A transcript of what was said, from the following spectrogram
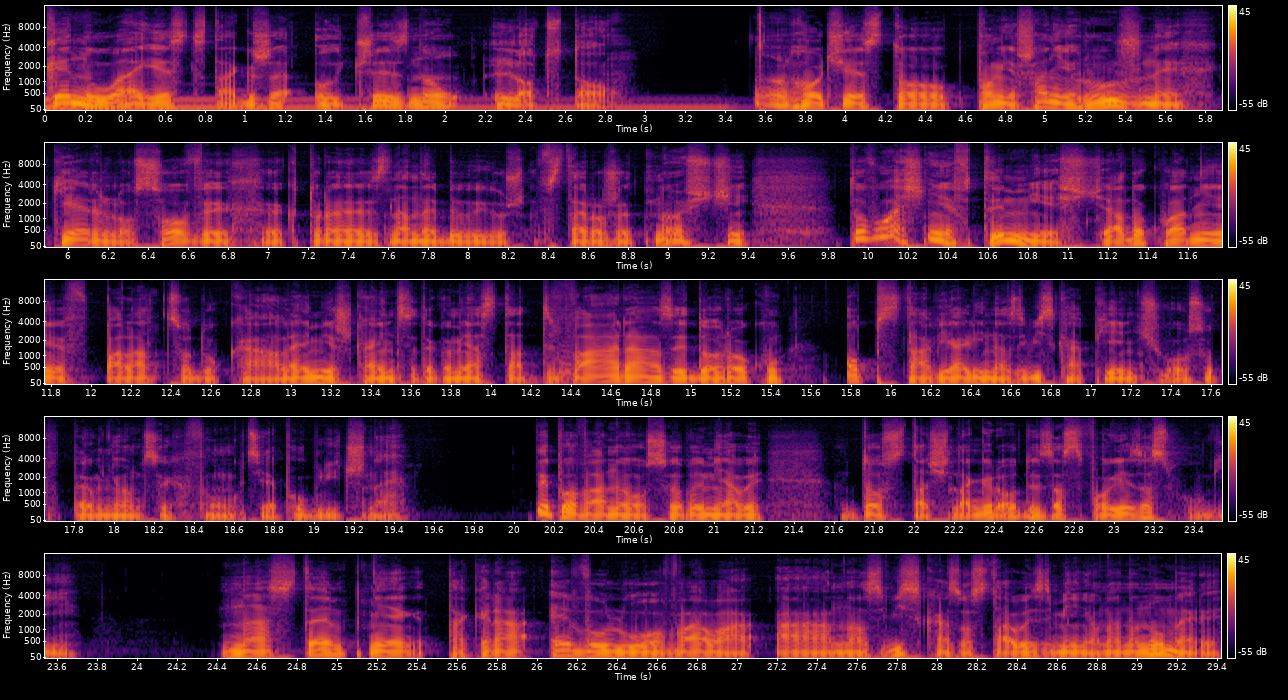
Genua jest także ojczyzną lotto. Choć jest to pomieszanie różnych gier losowych, które znane były już w starożytności, to właśnie w tym mieście, a dokładnie w Palazzo Ducale, mieszkańcy tego miasta dwa razy do roku obstawiali nazwiska pięciu osób pełniących funkcje publiczne. Typowane osoby miały dostać nagrody za swoje zasługi. Następnie ta gra ewoluowała, a nazwiska zostały zmienione na numery.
